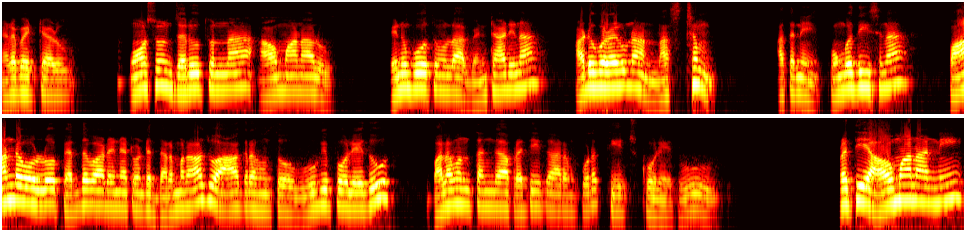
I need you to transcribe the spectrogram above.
నిలబెట్టాడు. మోసం జరుగుతున్న అవమానాలు వెనుభూతంలా వెంటాడినా అడుగడుగున నష్టం అతని పొంగదీసిన పాండవుల్లో పెద్దవాడైనటువంటి ధర్మరాజు ఆగ్రహంతో ఊగిపోలేదు బలవంతంగా ప్రతీకారం కూడా తీర్చుకోలేదు. ప్రతి అవమానాన్ని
